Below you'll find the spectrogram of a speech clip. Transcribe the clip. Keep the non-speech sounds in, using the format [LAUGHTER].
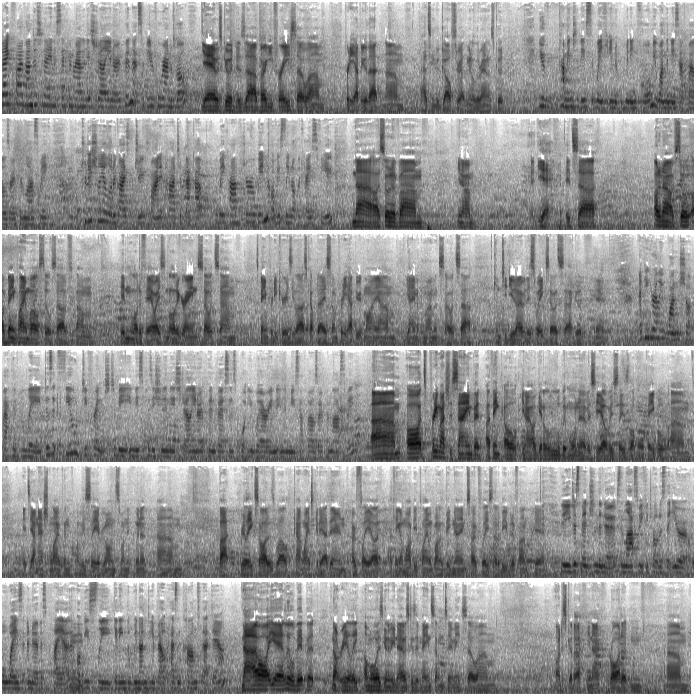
Jake, five under today in the second round of the Australian Open. That's a beautiful round of golf. Yeah, it was good. It was uh, bogey free, so um, pretty happy with that. Um, had some good golf throughout the middle of the round. It was good. You've come into this week in winning form. You won the New South Wales Open last week. Traditionally, a lot of guys do find it hard to back up the week after a win. Obviously, not the case for you. Nah, I sort of, um, you know, I'm, yeah, it's. Uh, I don't know. I've still I've been playing well still, so I've um, hitting a lot of fairways, hitting a lot of greens. So it's um, it's been pretty cruisy the last couple of days. So I'm pretty happy with my um, game at the moment. So it's uh, continued over this week. So it's uh, good. Yeah. I think you're only one shot back of the lead. Does it feel different to be in this position in the Australian Open versus what you were in in the New South Wales Open last week? Um, oh, it's pretty much the same, but I think I'll you know I'll get a little bit more nervous here. Obviously, there's a lot more people. Um, it's our national open. Obviously, everyone wants to win it. Um, but really excited as well. Can't wait to get out there and hopefully I, I think I might be playing with one of the big names. Hopefully, so that'll be a bit of fun. Yeah. Now you just mentioned the nerves, and last week you told us that you're always a nervous player. Mm. Obviously, getting the win under your belt hasn't calmed that down. Nah, oh yeah, a little bit, but not really. I'm always going to be nervous because it means something to me. So um, I just got to you know ride it, and um,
